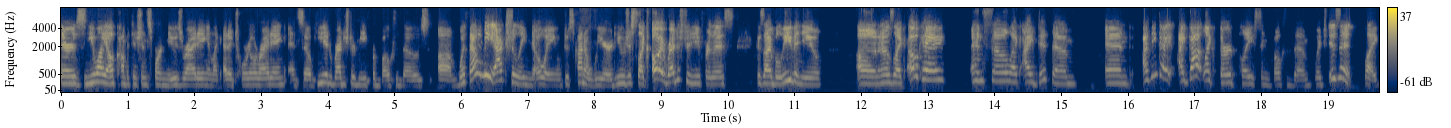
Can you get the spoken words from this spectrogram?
there's UIL competitions for news writing and like editorial writing. And so he had registered me for both of those um, without me actually knowing, which is kind of weird. He was just like, Oh, I registered you for this because I believe in you. Uh, and I was like, Okay. And so like I did them. And I think I, I got like third place in both of them, which isn't like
